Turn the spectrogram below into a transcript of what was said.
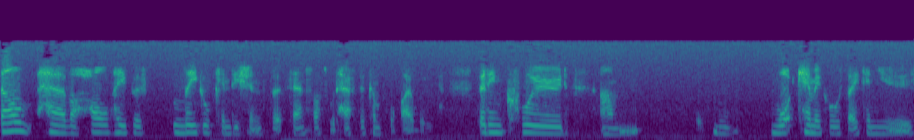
they'll have a whole heap of legal conditions that Santos would have to comply with that include um, what chemicals they can use,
